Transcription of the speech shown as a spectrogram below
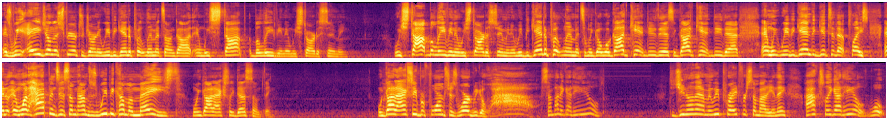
As we age on the spiritual journey, we begin to put limits on God and we stop believing and we start assuming we stop believing and we start assuming and we begin to put limits and we go, well, God can't do this and God can't do that. And we, we begin to get to that place. And, and what happens is sometimes is we become amazed when God actually does something. When God actually performs his word, we go, wow, somebody got healed. Did you know that? I mean, we prayed for somebody and they actually got healed. Well,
